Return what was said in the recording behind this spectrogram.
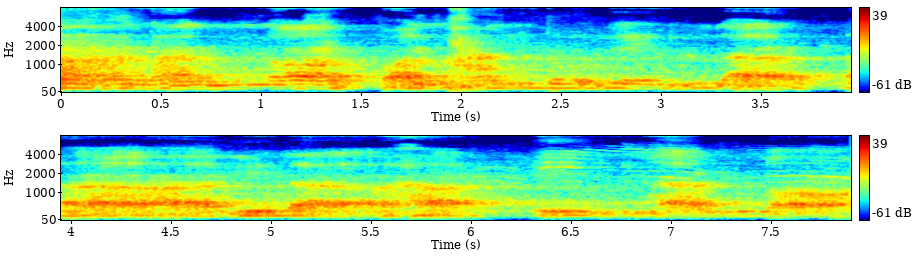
সুবহানাল্লাহ আলহামদুলিল্লাহ লা ইলাহা ইল্লাল্লাহ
